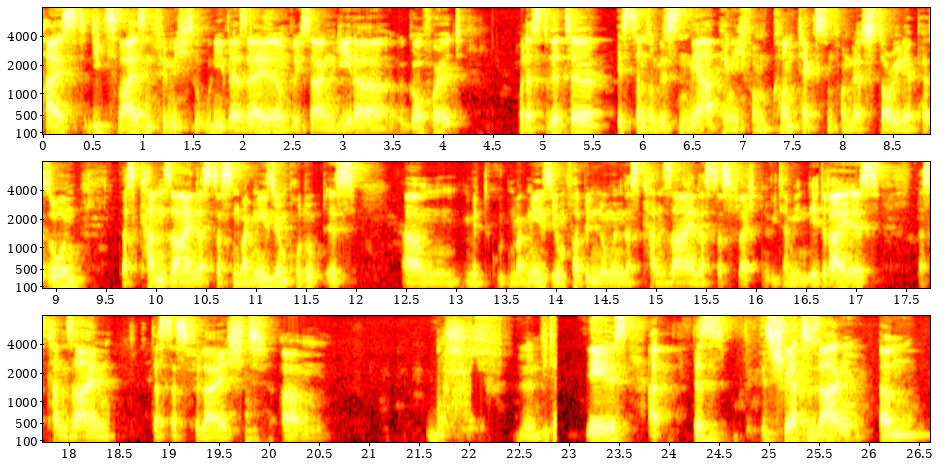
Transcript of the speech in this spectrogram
Heißt, die zwei sind für mich so universell und würde ich sagen, jeder go for it. Und das dritte ist dann so ein bisschen mehr abhängig vom Kontext und von der Story der Person. Das kann sein, dass das ein Magnesiumprodukt ist ähm, mit guten Magnesiumverbindungen. Das kann sein, dass das vielleicht ein Vitamin D3 ist. Das kann sein, dass das vielleicht ähm, Vitamin C ist, äh, das ist, ist schwer zu sagen. Ähm,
